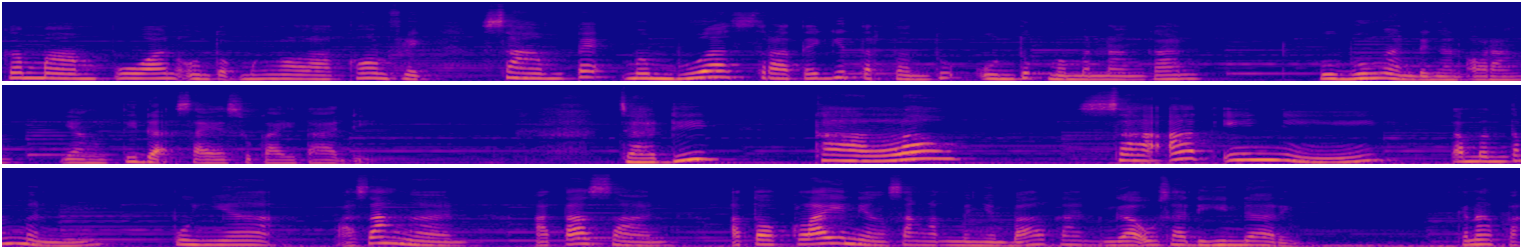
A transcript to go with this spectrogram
kemampuan untuk mengelola konflik, sampai membuat strategi tertentu untuk memenangkan hubungan dengan orang yang tidak saya sukai tadi. Jadi, kalau saat ini teman-teman punya pasangan, atasan, atau klien yang sangat menyebalkan, nggak usah dihindari. Kenapa?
